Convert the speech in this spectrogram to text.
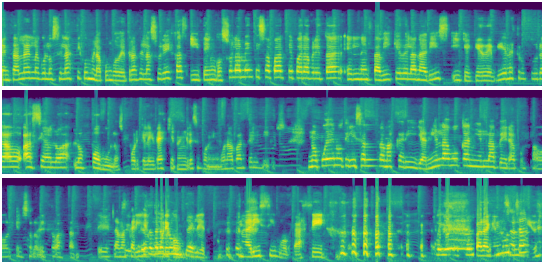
de con los elásticos me la pongo detrás de las orejas y tengo solamente esa parte para apretar en el tabique de la nariz y que quede bien estructurado hacia los, pómulos, porque la idea es que no ingrese por ninguna parte el virus. No pueden utilizar la mascarilla ni en la boca ni en la pera, por favor, que eso lo he visto bastante. la mascarilla cubre completo, nariz y boca, sí. para que no se olvide.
